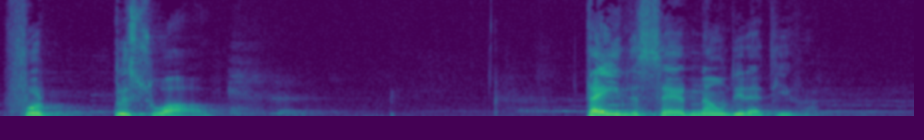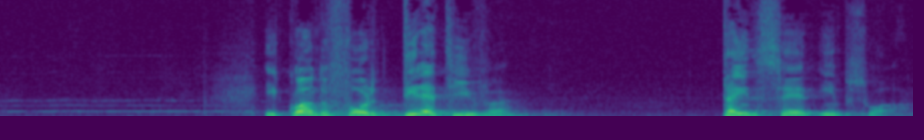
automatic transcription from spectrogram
for pessoal, tem de ser não diretiva. E quando for diretiva, tem de ser impessoal.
